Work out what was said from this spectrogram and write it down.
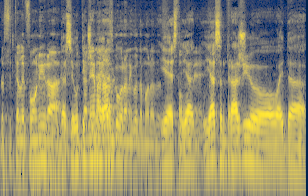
Da se telefonira, da, se utiče da nema jedan, razgovora, nego da mora da jeste, ja, ja sam tražio ovaj, da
